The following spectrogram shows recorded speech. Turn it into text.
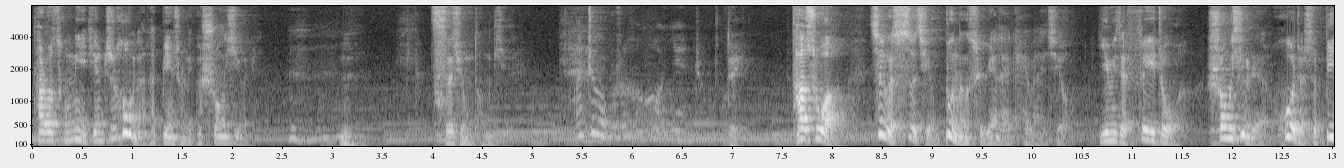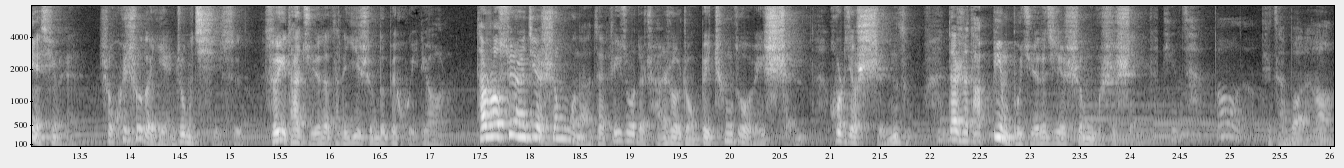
他说，从那天之后呢，他变成了一个双性人，嗯，雌雄同体的人。啊，这个不是很好验证吗？对，他说啊，这个事情不能随便来开玩笑，因为在非洲啊，双性人或者是变性人是会受到严重歧视的，所以他觉得他的一生都被毁掉了。他说，虽然这些生物呢，在非洲的传说中被称作为神或者叫神族，但是他并不觉得这些生物是神，挺残暴的。挺残暴的啊。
